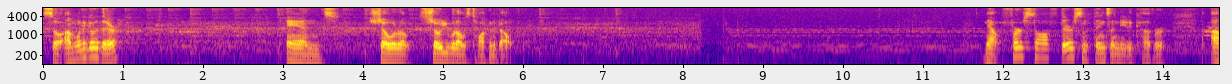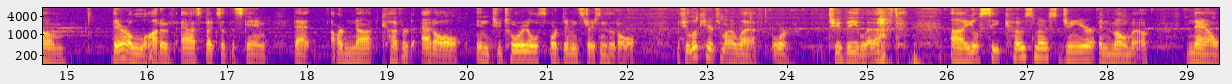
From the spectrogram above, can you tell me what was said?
so I'm to go there and show show you what I was talking about. Now, first off, there are some things I need to cover. Um, there are a lot of aspects of this game that are not covered at all in tutorials or demonstrations at all. If you look here to my left, or to the left, uh, you'll see KOS-MOS Jr. and Momo. Now,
